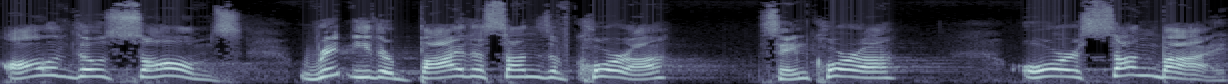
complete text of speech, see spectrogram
all of those psalms written either by the sons of Korah, same Korah, or sung by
